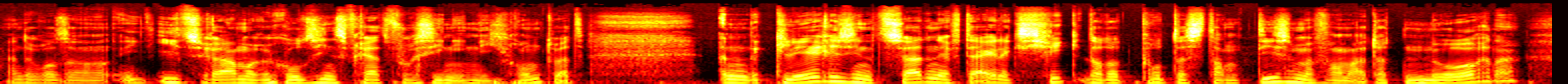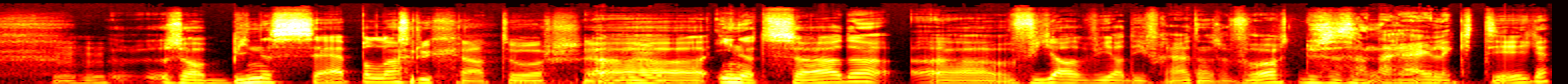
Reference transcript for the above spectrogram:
En er was een iets ruimere godsdienstvrijheid voorzien in die grondwet. En de klerus in het zuiden heeft eigenlijk schrik dat het protestantisme vanuit het noorden Mhm. zou binnencijpelen teruggaat door. Ja. eh, in het zuiden eh, via, via die vrijheid enzovoort. Dus ze zijn daar eigenlijk tegen.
